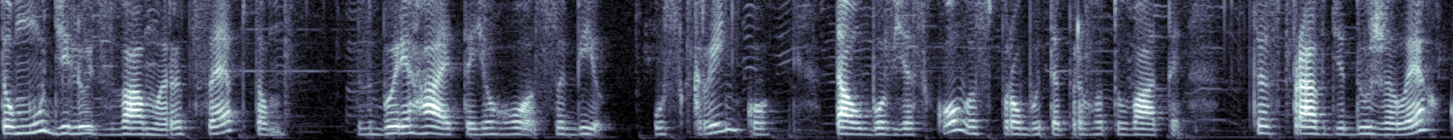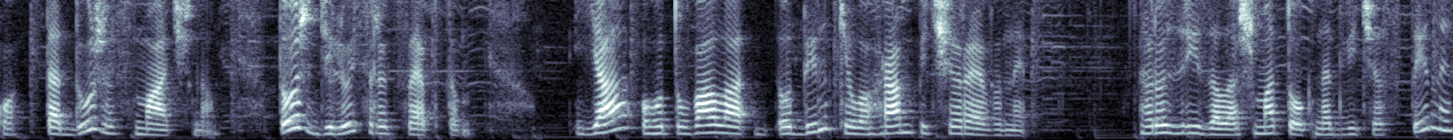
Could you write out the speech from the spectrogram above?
Тому ділюсь з вами рецептом. Зберігайте його собі у скриньку та обов'язково спробуйте приготувати. Це справді дуже легко та дуже смачно. Тож ділюсь рецептом. Я готувала 1 кг печеревини. Розрізала шматок на дві частини,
